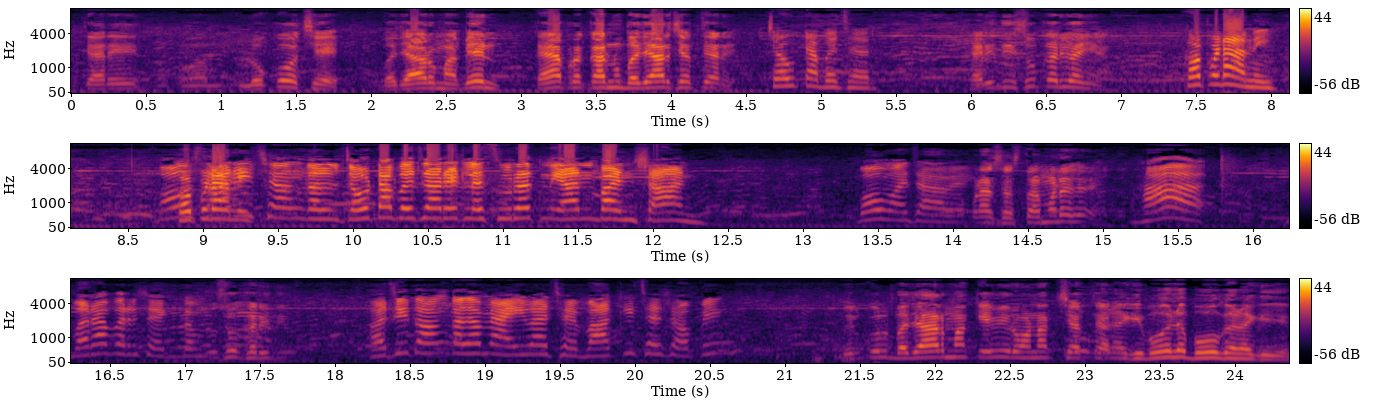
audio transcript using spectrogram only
અત્યારે લોકો છે બજારોમાં? બેન કયા પ્રકારનું બજાર છે અત્યારે? ચૌટા બજાર. ખરીદી શું કર્યું અહીંયા? કપડાની. કપડાની. છે અંકલ. ચૌટા બજાર એટલે સુરતની આનબાન શાન. બહુ મજા આવે. કપડા સસ્તા મળે છે? હા બરાબર છે એકદમ. શું શું ખરીદ્યું? હજી તો અંકલ અમે આવ્યા છે. બાકી છે શોપિંગ બિલકુલ બજારમાં કેવી રોનક છે અત્યારે? બહુ એટલે બહુ ગરાકી છે.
